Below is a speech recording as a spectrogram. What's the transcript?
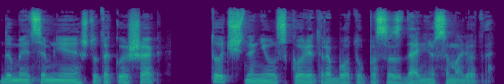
Думается мне, что такой шаг точно не ускорит работу по созданию самолета.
